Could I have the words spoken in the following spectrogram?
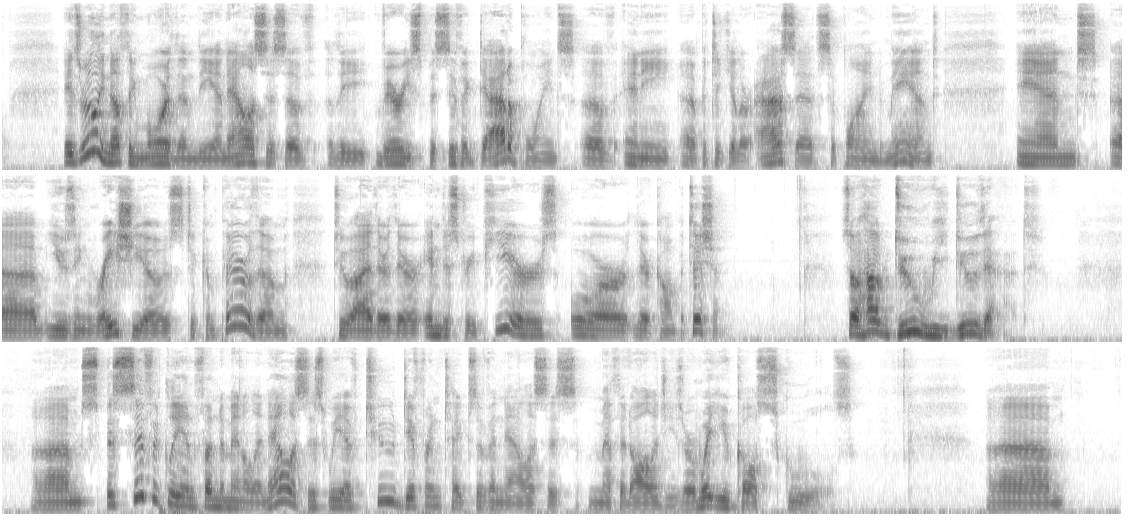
it's really nothing more than the analysis of the very specific data points of any uh, particular asset, supply and demand, and uh, using ratios to compare them to either their industry peers or their competition. So how do we do that? Um, specifically in fundamental analysis, we have two different types of analysis methodologies, or what you call schools. Um,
